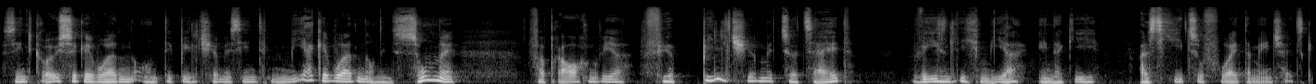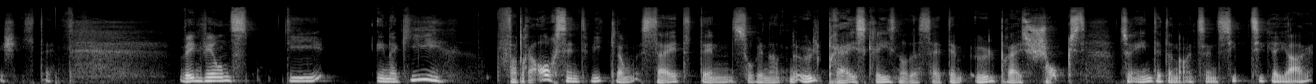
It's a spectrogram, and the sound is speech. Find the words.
sind größer geworden und die Bildschirme sind mehr geworden und in Summe verbrauchen wir für Bildschirme zurzeit wesentlich mehr Energie als je zuvor in der Menschheitsgeschichte. Wenn wir uns die Energieverbrauchsentwicklung seit den sogenannten Ölpreiskrisen oder seit dem Ölpreisschocks zu Ende der 1970er Jahre,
